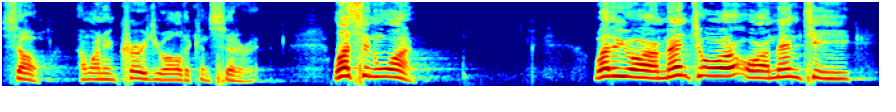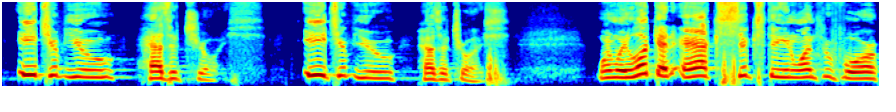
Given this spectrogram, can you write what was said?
So, I want to encourage you all to consider it. Lesson one whether you are a mentor or a mentee, each of you has a choice. Each of you has a choice. When we look at Acts 16, 1 through 4,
